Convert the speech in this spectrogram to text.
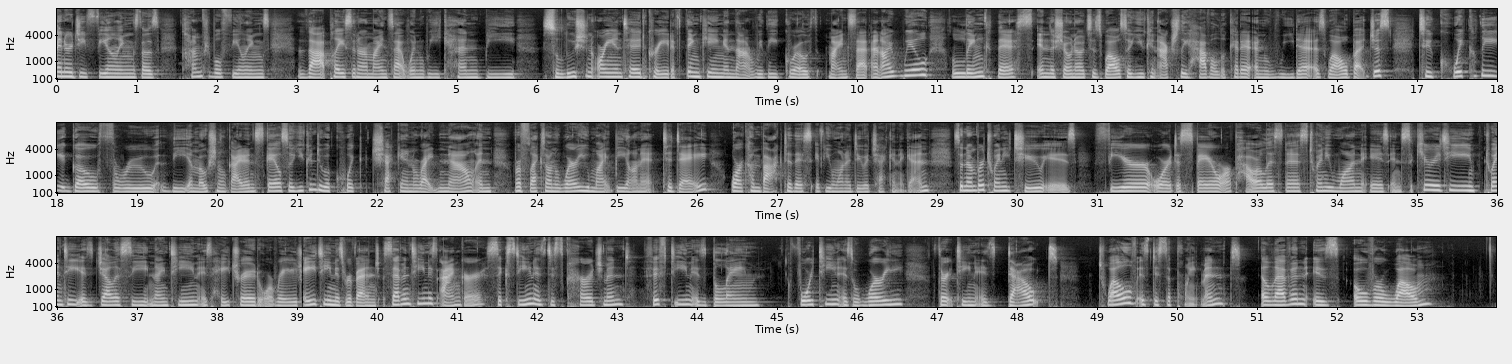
energy feelings, those comfortable feelings, that place in our mindset when we can be solution oriented, creative thinking, and that really growth mindset. And I will link this in the show notes as well so you can actually have a look at it and read it as well. But just to quickly go through the emotional guidance scale so you can do a quick check in right now and reflect on where you might be on it today or come back to this if you want to do a check in again. So, number 22 is fear or despair or powerlessness. 21 is insecurity. 20 is jealousy. 19 is hatred or rage. 18 is revenge. 17 is anger. 16 is discouragement. 15 is blame. 14 is worry. 13 is doubt. 12 is disappointment. 11 is overwhelm.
